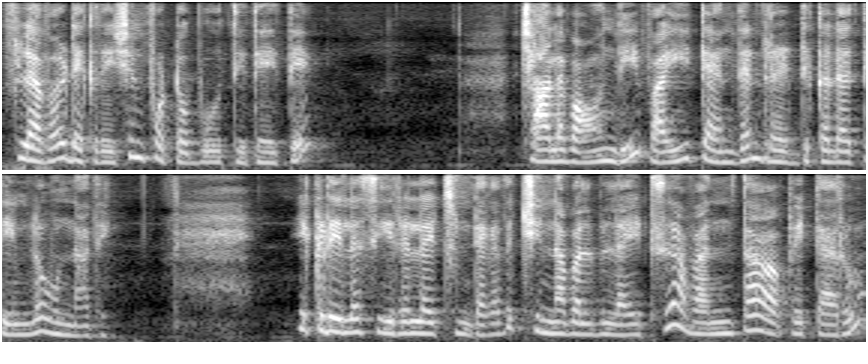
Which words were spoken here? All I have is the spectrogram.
ఫ్లవర్ డెకరేషన్ ఫోటో బూత్ ఇదైతే. చాలా బాగుంది. White and then red colour థీమ్లో ఉన్నది. ఇక్కడ ఇలా సీరియల్ లైట్స్ ఉంటాయి కదా చిన్న బల్బ్ లైట్స్ అవంతా పెట్టారు.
